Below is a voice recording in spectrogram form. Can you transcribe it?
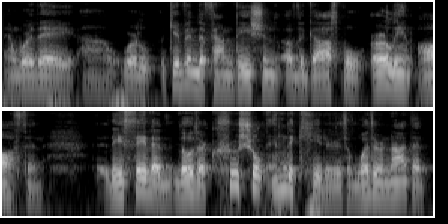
and where they uh, were given the foundations of the gospel early and often, they say that those are crucial indicators of whether or not that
